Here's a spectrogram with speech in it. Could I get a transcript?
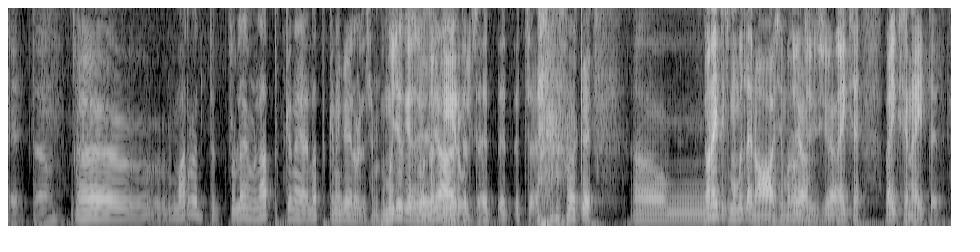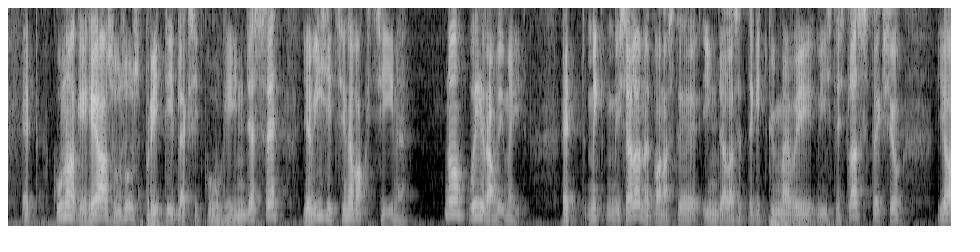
et ähm,. ma arvan, et, et probleem on natukene, natukene keerulisem. no muidugi on ta keerulisem. et, et, et, et okei okay um.... no näiteks ma mõtlen Aasia, ma toon sellise väikse, väikse näite, et, et kunagi heas usus britid läksid kuhugi Indiasse ja viisid sinna vaktsiine. noh, või ravimeid. et mi-, mis seal on, et vanasti indialased tegid kümme või viisteist last, eks ju, ja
